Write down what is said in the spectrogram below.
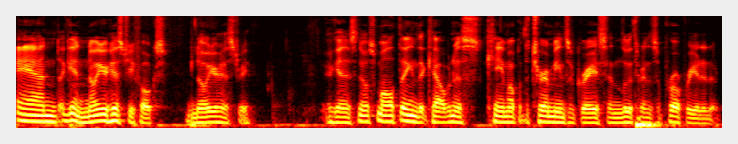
And again, know your history, folks. Know your history. Again, it's no small thing that Calvinists came up with the term means of grace and Lutherans appropriated it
